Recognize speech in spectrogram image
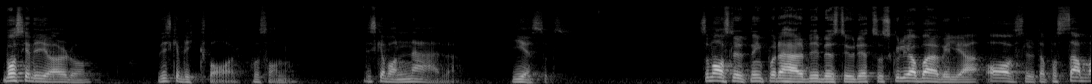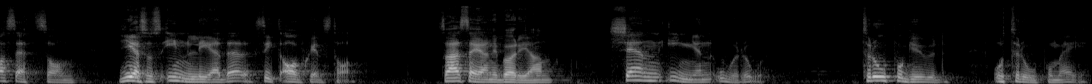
Vad ska vi göra då? Vi ska bli kvar hos honom. Vi ska vara nära Jesus. Som avslutning på det här bibelstudiet så skulle jag bara vilja avsluta på samma sätt som Jesus inleder sitt avskedstal. Så här säger han i början. Känn ingen oro. Tro på Gud och tro på mig.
